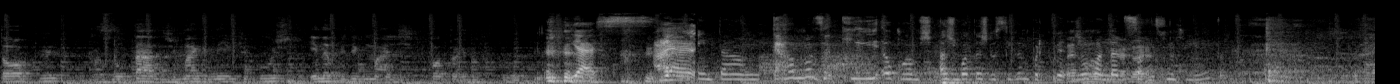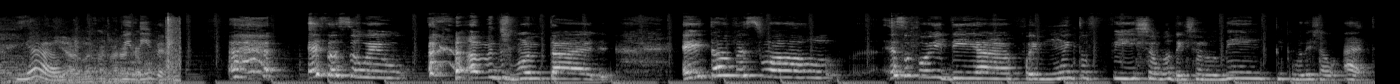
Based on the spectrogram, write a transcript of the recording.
top, resultados magníficos. E ainda vos digo mais, fotos do futuro. Yes. yes. Então, estamos aqui. Eu com as- as botas do Steven porque não vou andar de saltos muito. Yeah. Yeah, acabou. leave it. Essa sou eu a me desmontar. Então, pessoal, esse foi o dia. Foi muito fixe. Eu vou deixar o link, vou deixar o ad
